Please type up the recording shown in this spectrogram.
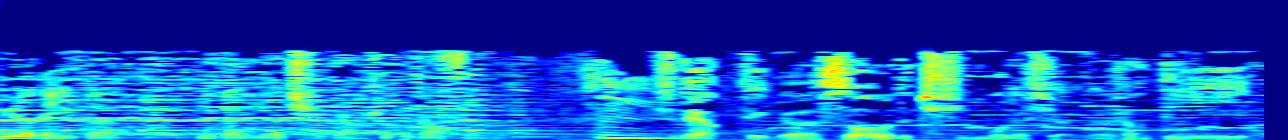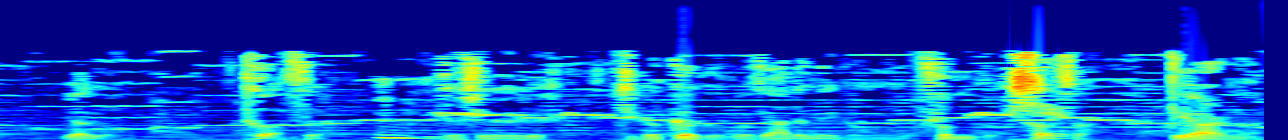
愉悦的一个一个一个曲调，是比较符合的。嗯是这样，这个所有的曲目的选择上，第一要有特色，嗯就是这个各个国家的那种风格特色。第二呢，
